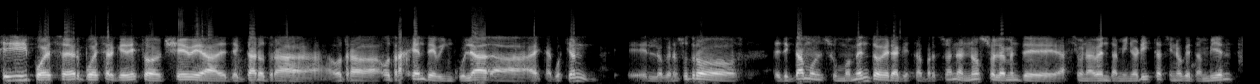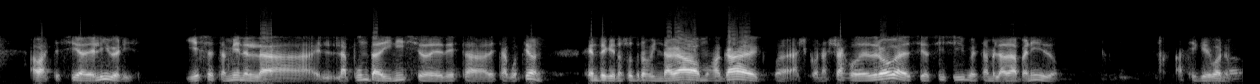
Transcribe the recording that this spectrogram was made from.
Sí, puede ser, puede ser que de esto lleve a detectar otra, otra, otra gente vinculada a esta cuestión. Eh, lo que nosotros detectamos en su momento era que esta persona no solamente hacía una venta minorista, sino que también abastecía deliveries. Y esa es también la, punta de inicio de, esta, de esta cuestión. Gente que nosotros indagábamos acá eh, con hallazgo de droga decía, sí, sí, esta me la da penido. Así que bueno,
